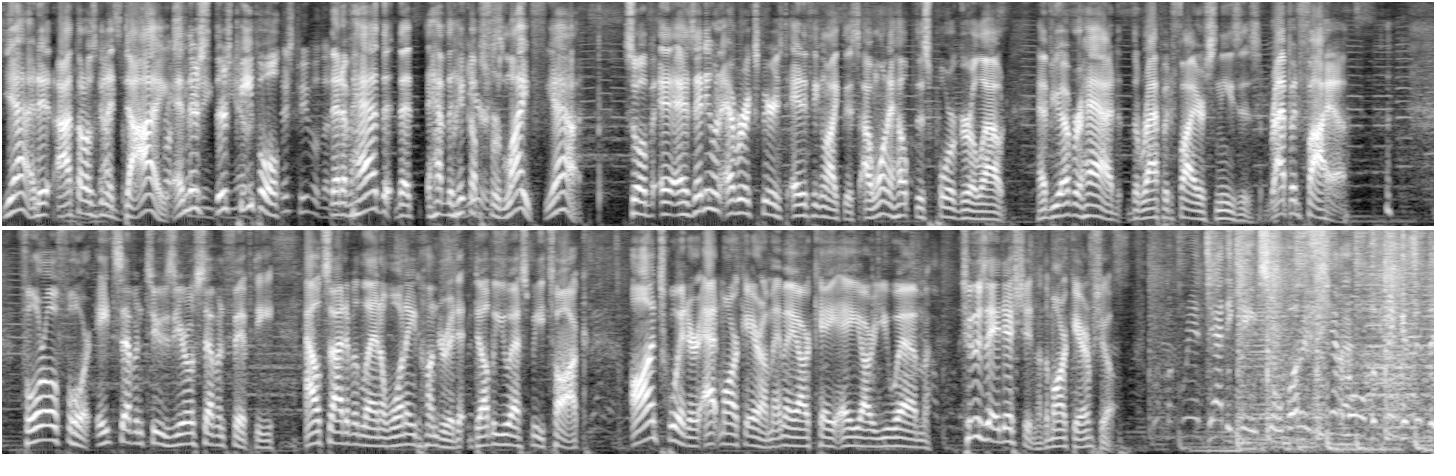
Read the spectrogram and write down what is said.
Yeah, and it, I thought I was gonna That's die. And there's there's thing ever. people, There's people that- that, have had the, that have the For hiccups for life. Yeah. So if, has anyone ever experienced anything like this? I want to help this poor girl out. Have you ever had the rapid fire sneezes? Rapid fire. 404 872 0750. Outside of Atlanta, 1 800 WSB Talk. On Twitter, at Mark Arum, M A R K A R U M. Tuesday edition of The Mark Arum Show. Daddy came sober. Count all the fingers and the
